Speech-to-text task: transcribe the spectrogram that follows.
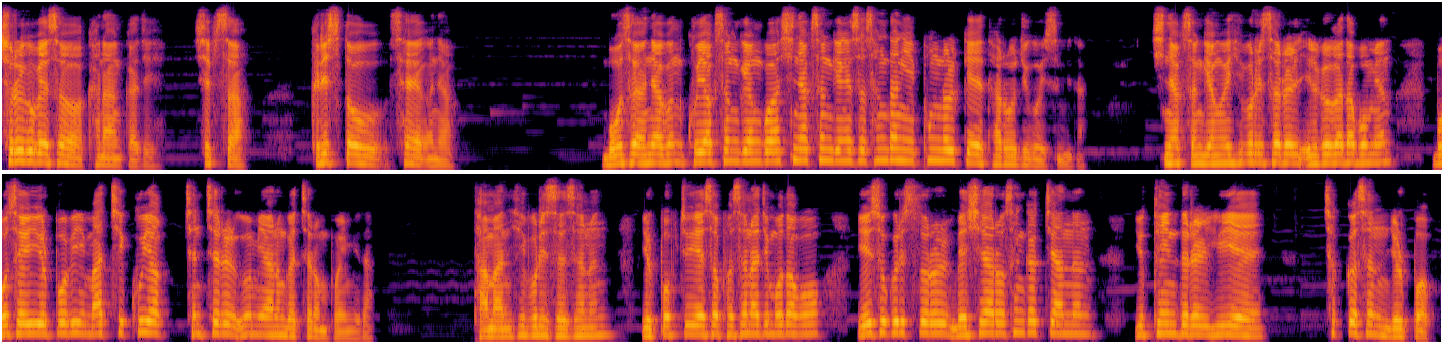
출애굽에서 가나안까지 14. 그리스도의 새 언약 모세 언약은 구약 성경과 신약 성경에서 상당히 폭넓게 다뤄지고 있습니다. 신약 성경의 히브리서를 읽어가다 보면 모세의 율법이 마치 구약 전체를 의미하는 것처럼 보입니다. 다만 히브리서에서는 율법주의에서 벗어나지 못하고 예수 그리스도를 메시아로 생각지 않는 유태인들을 위해 첫 것은 율법,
